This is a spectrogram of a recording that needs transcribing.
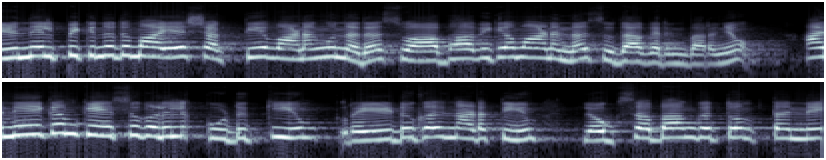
എഴുന്നേൽപ്പിക്കുന്നതുമായ ശക്തിയെ വണങ്ങുന്നത് സ്വാഭാവികമാണെന്ന് സുധാകരൻ പറഞ്ഞു. അനേകം കേസുകളിൽ കുടുക്കിയും റെയ്ഡുകൾ നടത്തിയും ലോക്സഭാംഗത്വം തന്നെ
